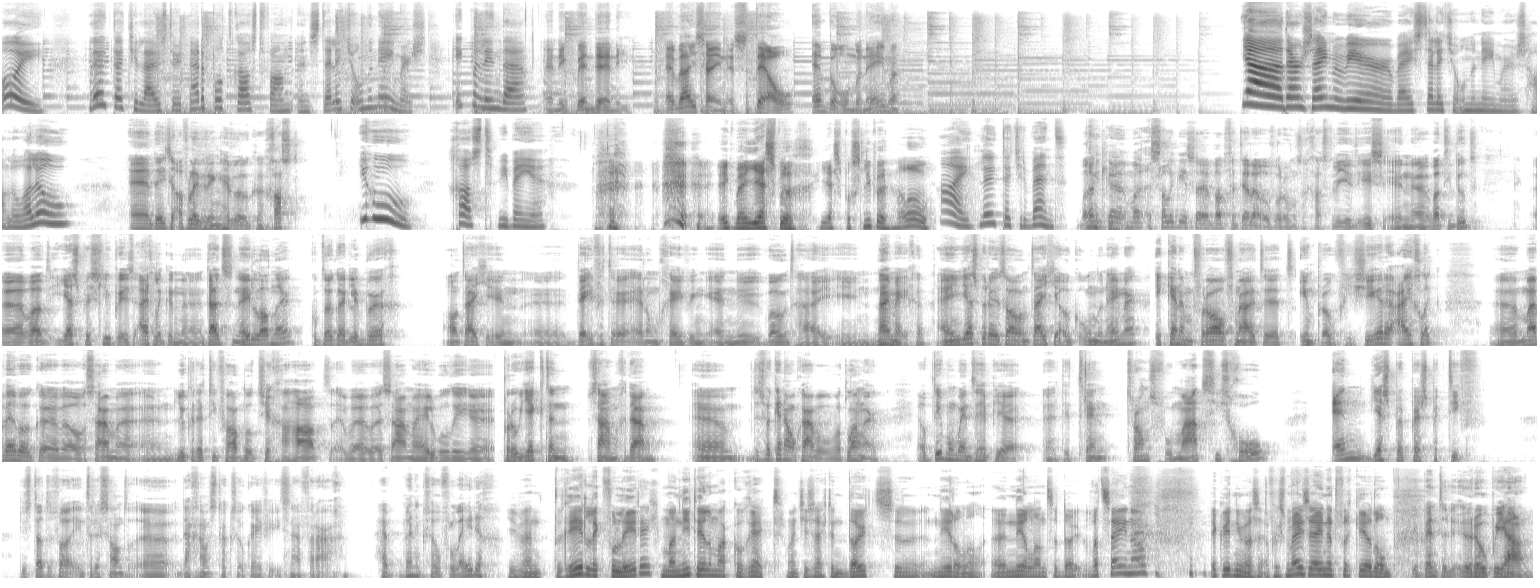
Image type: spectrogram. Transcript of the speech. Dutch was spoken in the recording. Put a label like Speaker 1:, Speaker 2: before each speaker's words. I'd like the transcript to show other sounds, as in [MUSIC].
Speaker 1: Hoi, leuk dat je luistert naar de podcast van Een Stelletje Ondernemers. Ik ben Linda.
Speaker 2: En ik ben Danny. En wij zijn een stel en we ondernemen.
Speaker 1: Ja, daar zijn we weer bij Stelletje Ondernemers. Hallo, hallo.
Speaker 2: En deze aflevering hebben we ook een gast.
Speaker 1: Joehoe. Gast, wie ben je? [LAUGHS] [LAUGHS]
Speaker 3: ik ben Jesper, Jesper Sliepen, hallo.
Speaker 1: Hi, leuk dat je er bent.
Speaker 2: Mag
Speaker 3: Dank
Speaker 2: ik,
Speaker 3: je.
Speaker 2: mag- zal ik eens eh, wat vertellen over onze gast, wie het is en eh, wat hij doet? Eh want Jesper Sliepen is eigenlijk een eh, Duitse Nederlander. Komt ook uit Limburg. Al een tijdje in eh, Deventer en omgeving. En nu woont hij in Nijmegen. En Jesper is al een tijdje ook ondernemer. Ik ken hem vooral vanuit het improviseren eigenlijk. Eh, maar we hebben ook eh, wel samen een lucratief handeltje gehad. En we hebben samen een heleboel dingen, projecten samen gedaan. Ehm, dus we kennen elkaar wel wat langer. Op dit moment heb je eh, de tren- transformatieschool en Jesper Perspectief. Dus dat is wel interessant. eh, daar gaan we straks ook even iets naar vragen. Heb, ben ik zo volledig?
Speaker 3: Je bent redelijk volledig, maar niet helemaal correct. Want je zegt een Duitse Nederland, eh, Nederlandse Duits. Wat zei je nou? [LAUGHS] ik weet niet meer. Volgens mij zei je het verkeerd om.
Speaker 2: Je bent een Europeaan.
